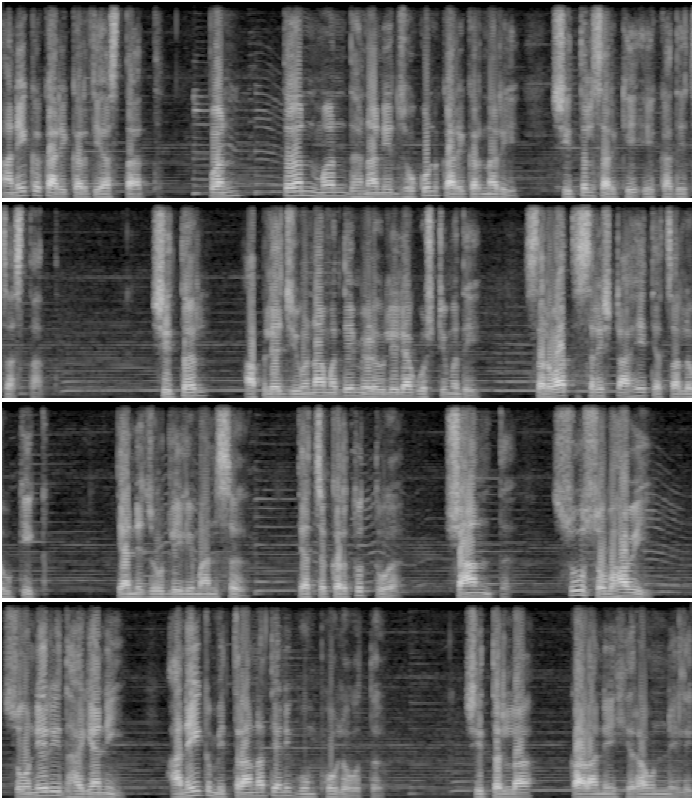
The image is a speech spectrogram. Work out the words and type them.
अनेक कार्यकर्ते असतात पण तन मन धनाने झोकून कार्य करणारे शीतलसारखे एखादेच असतात. शीतल आपल्या जीवनामध्ये मिळवलेल्या गोष्टीमध्ये सर्वात श्रेष्ठ आहे त्याचा लौकिक. त्याने जोडलेली माणसं त्याचं कर्तृत्व शांत सुस्वभावी सोनेरी धाग्याने अनेक मित्रांना त्याने गुंफवलं होतं. शीतलला काळाने हिरावून नेले.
